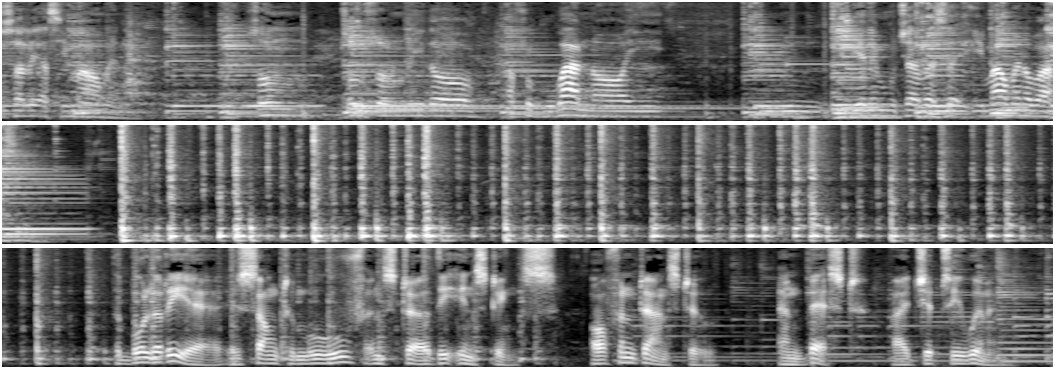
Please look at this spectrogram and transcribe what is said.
Sale así, más o menos. Son, son sonidos afrocubanos y, y vienen muchas veces, y más o menos va así. The bulería is sung to move and stir the instincts, often danced to, and best by gypsy women.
